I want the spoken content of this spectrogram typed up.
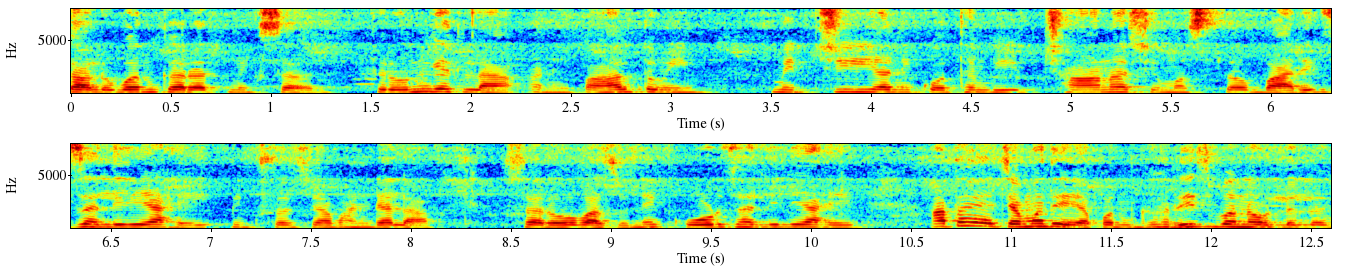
चालू बंद करत मिक्सर फिरवून घेतला आणि पाहाल तुम्ही मिरची आणि कोथिंबीर छान अशी मस्त बारीक झालेली आहे. मिक्सरच्या भांड्याला सर्व बाजूने कोड झालेली आहे. आता याच्यामध्ये आपण घरीच बनवलेलं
